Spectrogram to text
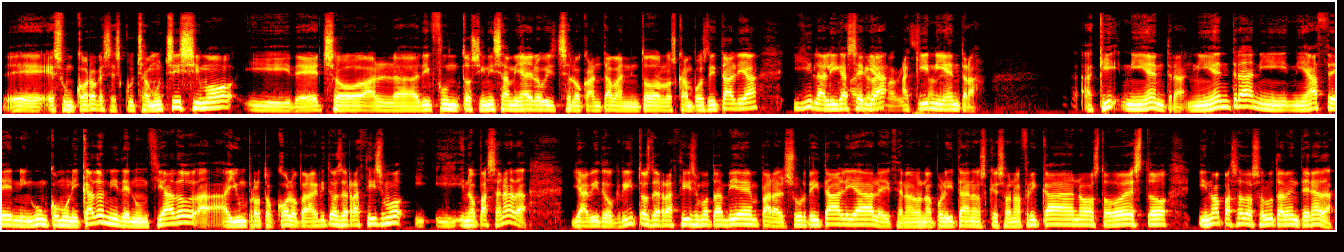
eh, es un coro que se escucha muchísimo y de hecho al eh, difunto Sinisa Mihailovic se lo cantaban en todos los campos de Italia y la Liga Seria Ibrahimovic aquí ni entra. Aquí ni entra, ni entra, ni, ni hace ningún comunicado, ni denunciado. Hay un protocolo para gritos de racismo y, y- y no pasa nada. Y ha habido gritos de racismo también para el sur de Italia, le dicen a los napolitanos que son africanos, todo esto, y no ha pasado absolutamente nada.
